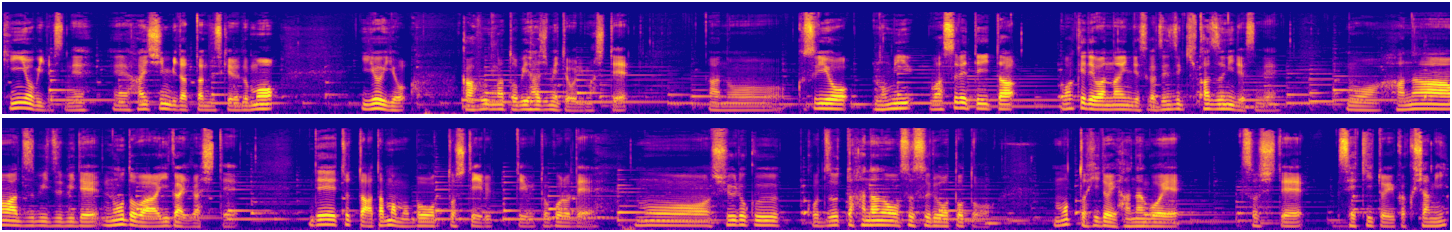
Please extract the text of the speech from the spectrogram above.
金曜日ですね、えー、配信日だったんですけれどもいよいよ花粉が飛び始めておりましてあの、薬を飲み忘れていたわけではないんですが全然効かずにですねもう鼻はズビズビで喉はイガイガしてでちょっと頭もぼーっとしているっていうところでもう収録こうずっと鼻のすする音ともっとひどい鼻声そして咳というかくしゃみ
